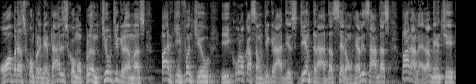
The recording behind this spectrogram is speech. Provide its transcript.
Obras complementares como plantio de gramas, parque infantil e colocação de grades de entrada serão realizadas paralelamente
